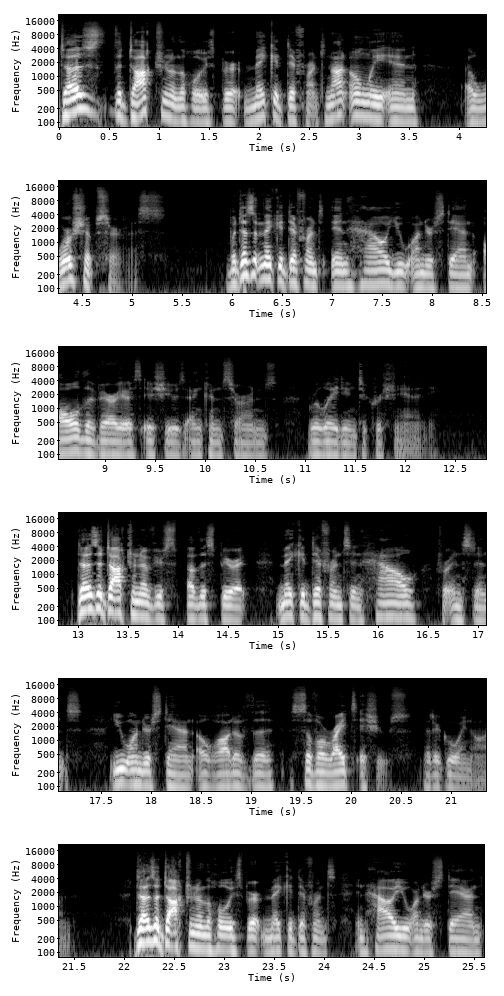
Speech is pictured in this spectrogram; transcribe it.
Does the doctrine of the Holy Spirit make a difference, not only in a worship service, but does it make a difference in how you understand all the various issues and concerns relating to Christianity? Does the doctrine of, your, of the Spirit make a difference in how, for instance, you understand a lot of the civil rights issues that are going on does a doctrine of the Holy Spirit make a difference in how you understand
